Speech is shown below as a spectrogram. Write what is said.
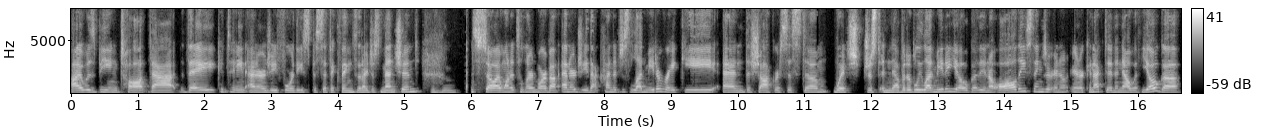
I was being taught that they contain energy for these specific things that I just mentioned. Mm-hmm. And so I wanted to learn more about energy. That kind of just led me to Reiki and the chakra system, which just inevitably led me to yoga. You know, all these things are inter- interconnected. And now with yoga,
